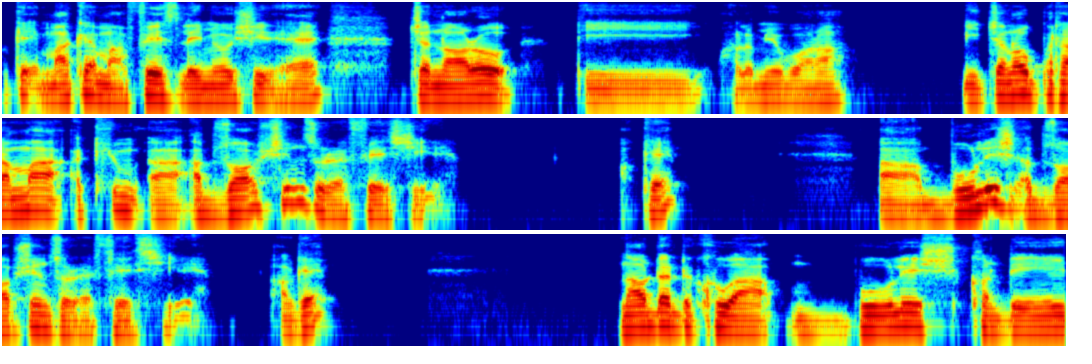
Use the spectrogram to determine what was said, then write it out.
okay market မှာ face ၄မျိုးရှိတယ်ကျွန်တော်တို့ဒီဘာလိုမျိုးပေါ့နော်ဒီကျွန်တော်ပထမ accum absorption ဆိုတဲ့ face ရှိတယ် okay အာ bullish absorption ဆိုတဲ့ face ရှိတယ် okay နောက်တစ်ခုက bullish continue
